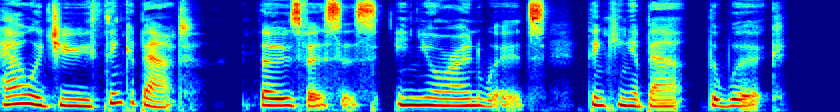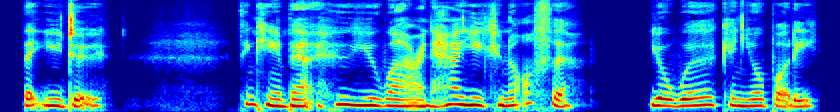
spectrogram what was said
How would you think about those verses in your own words, thinking about the work that you do, thinking about who you are and how you can offer your work and your body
